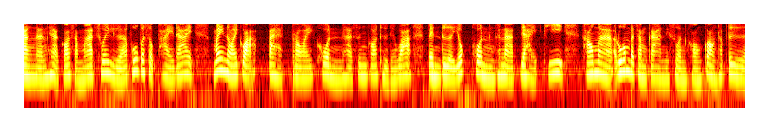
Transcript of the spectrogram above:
ดังนั้นค่ะก็สามารถช่วยเหลือผู้ประสบภัยได้ไม่น้อยกว่า 800 คนค่ะซึ่งก็ถือได้ว่าเป็นเรือยกพลขนาดใหญ่ที่เข้ามาร่วมประจำการในส่วนของกองทัพเรือ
